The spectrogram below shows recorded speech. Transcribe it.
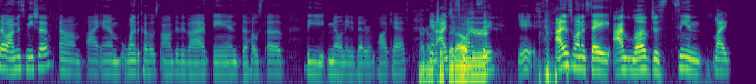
so I'm Miss Misha. Um, I am one of the co-hosts on Vivid Vibe and the host of the Melanated Veteran podcast. and I just want to say, yeah, I just want to say I love just seeing like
